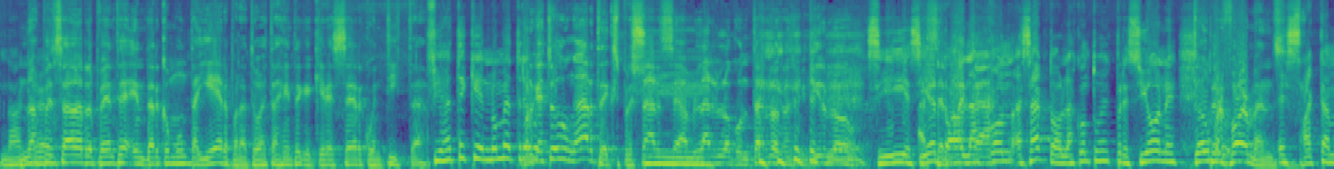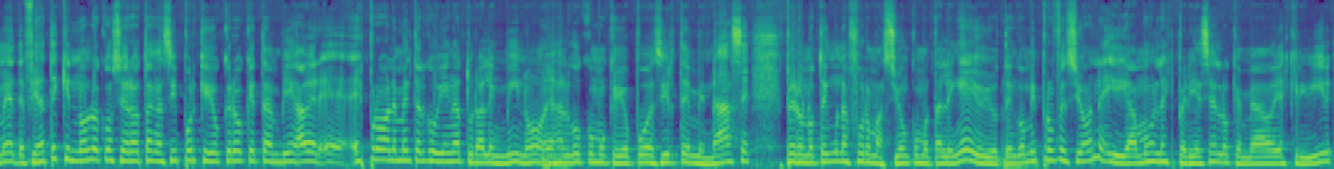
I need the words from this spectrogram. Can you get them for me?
Nada ¿No has ver. pensado de repente en dar como un taller para toda esta gente que quiere ser cuentista? Fíjate que no me atrevo. Porque es todo un arte, expresarse, Sí. hablarlo, contarlo, transmitirlo. Sí, es cierto. Hablas con, exacto, hablas con tus expresiones. Todo un performance. Exactamente. Fíjate que no lo he considerado tan así porque yo creo que también, a ver, eh, es probablemente algo bien natural en mí, ¿no? Es algo como que yo puedo decirte, me nace, pero no tengo una formación como tal en ello. Yo tengo mis profesiones y digamos la experiencia es lo que me ha dado a escribir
